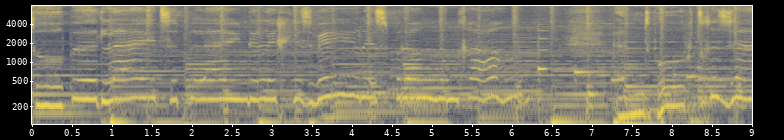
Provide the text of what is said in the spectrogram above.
Op het Leidseplein de lichtjes weer eens branden gaan. En het wordt gezellig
